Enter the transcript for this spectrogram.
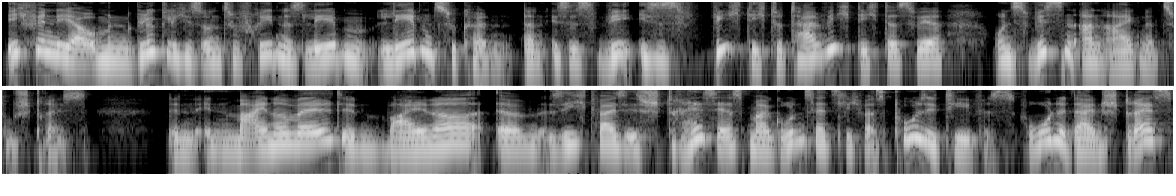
ich finde ja, um ein glückliches und zufriedenes Leben leben zu können, dann ist es, ist es wichtig, total wichtig, dass wir uns Wissen aneignen zum Stress. Denn in meiner Welt, in meiner ähm, Sichtweise ist Stress erstmal grundsätzlich was Positives. Ohne deinen Stress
